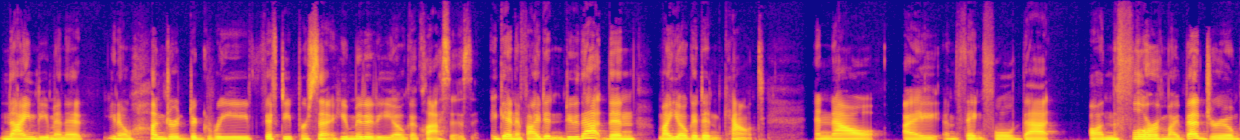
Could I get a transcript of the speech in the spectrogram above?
90 minute, you know, 100 degree, 50% humidity yoga classes. Again, if I didn't do that, then my yoga didn't count. And now I am thankful that on the floor of my bedroom,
